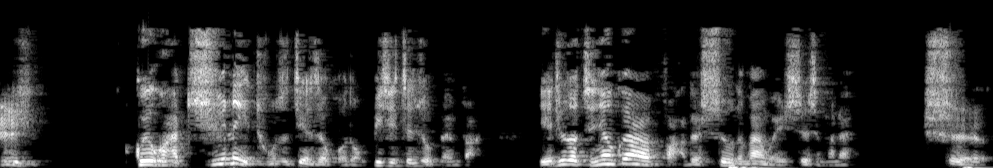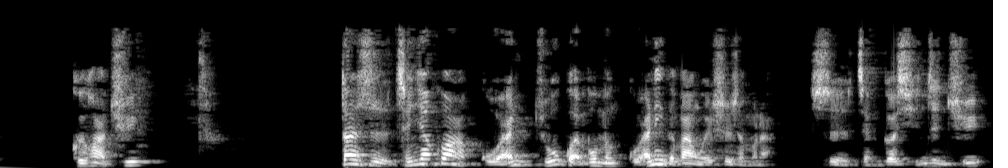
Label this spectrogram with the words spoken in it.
规划区内从事建设活动必须遵守本法，也就是说，城乡规划法的适用的范围是什么呢？是规划区。但是城乡规划管主管部门管理的范围是什么呢？是整个行政区。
